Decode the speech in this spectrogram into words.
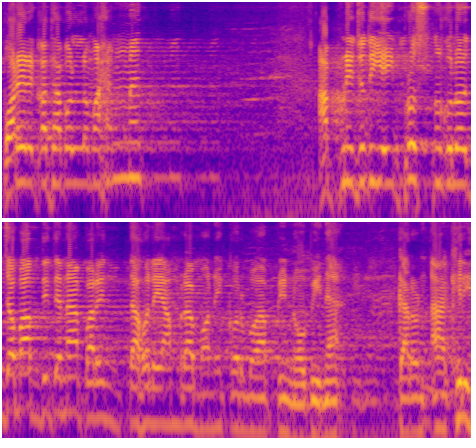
পরের কথা বলল, মোহাম্মদ, আপনি যদি এই প্রশ্নগুলোর জবাব দিতে না পারেন, তাহলে আমরা মনে করব আপনি নবী না। কারণ আখিরি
